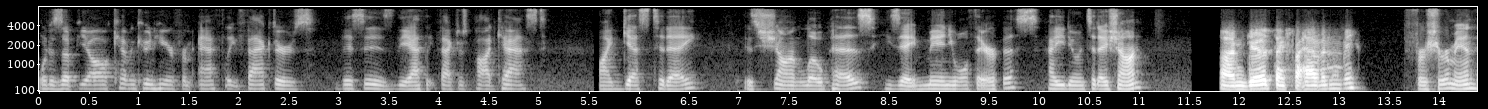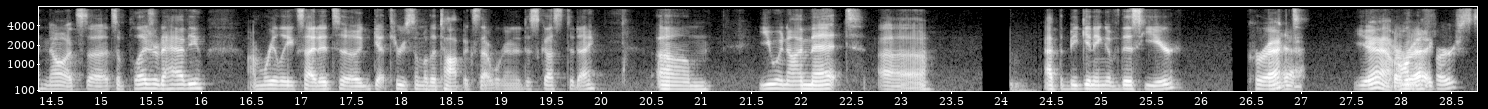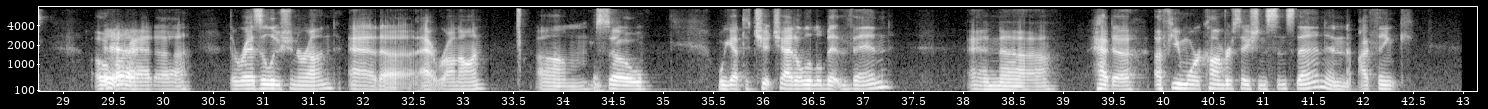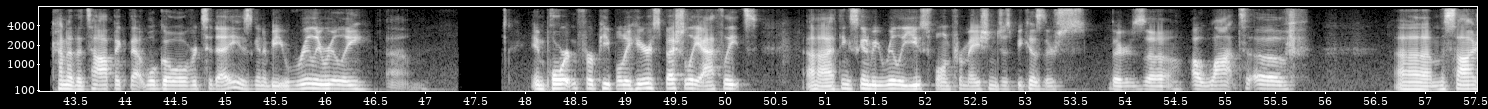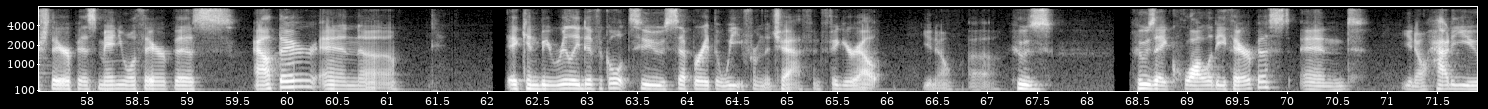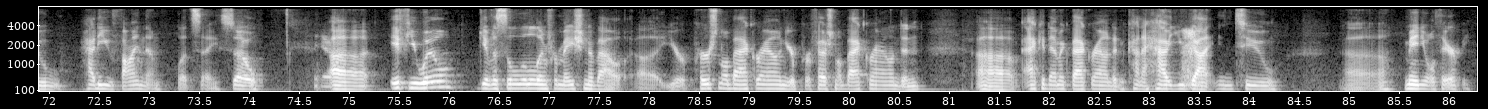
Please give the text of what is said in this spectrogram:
What is up, y'all? Kevin Kuhn here from Athlete Factors. This is the Athlete Factors podcast. My guest today is Sean Lopez. He's a manual therapist. How you doing today, Sean? I'm good. Thanks for having me. For sure, man. No, it's a, it's a pleasure to have you. I'm really excited to get through some of the topics that we're going to discuss today. Um, you and I met uh, at the beginning of this year, correct? Yeah, yeah correct. on the first over Yeah. at uh, the Resolution Run at uh, at Run On. Um, so we got to chit chat a little bit then, and uh, had a, a few more conversations since then. And I think kind of the topic that we'll go over today is going to be really, really um, important for people to hear, especially athletes. Uh, I think it's going to be really useful information just because there's there's uh, a lot of uh, massage therapists, manual therapists out there, and uh, it can be really difficult to separate the wheat from the chaff and figure out, you know, uh, who's who's a quality therapist and you know how do you how do you find them let's say so Yeah. uh, if you will give us a little information about uh, your personal background your professional background and uh, academic background and kind of how you got into uh, manual therapy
